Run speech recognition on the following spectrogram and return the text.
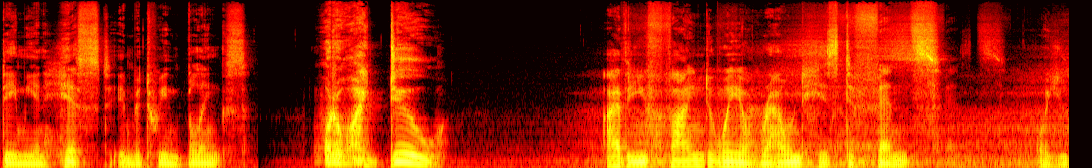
Damien hissed in between blinks. What do I do? Either you find a way around his defense, or you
